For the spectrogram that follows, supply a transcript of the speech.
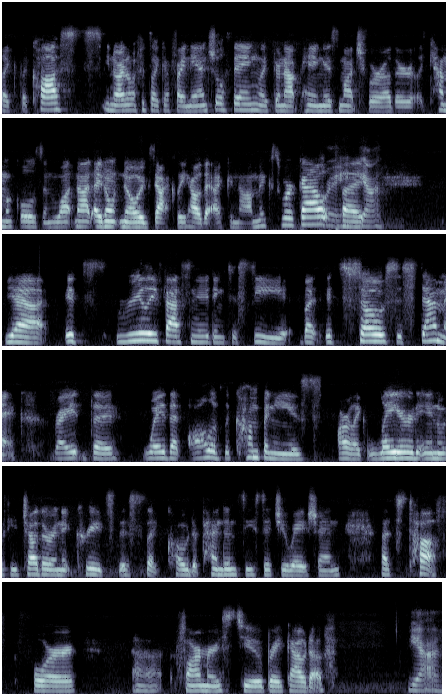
like the costs you know i don't know if it's like a financial thing like they're not paying as much for other like chemicals and whatnot i don't know exactly how the economics work out right, but yeah. Yeah, it's really fascinating to see, but it's so systemic, right? The way that all of the companies are like layered in with each other and it creates this like codependency situation that's tough for uh, farmers to break out of. Yeah,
